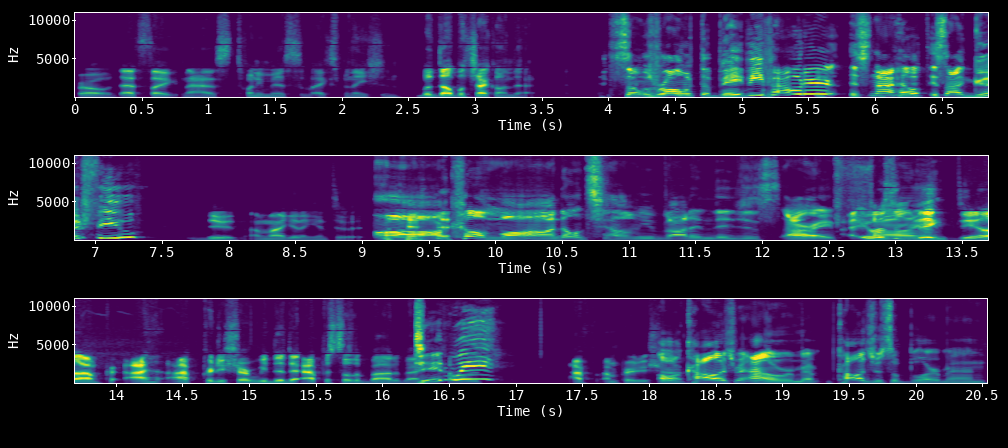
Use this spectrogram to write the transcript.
Bro, that's like nah, that's 20 minutes of explanation. But double check on that. Something's wrong with the baby powder? It's not health. It's not good for you. Dude, I'm not getting into it. Oh, come on! Don't tell me about it. And then just all right. it was a big deal. I'm pre- I, I'm pretty sure we did an episode about it back Did we? I'm pretty sure. Oh, college man. I don't remember. College was a blur, man.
